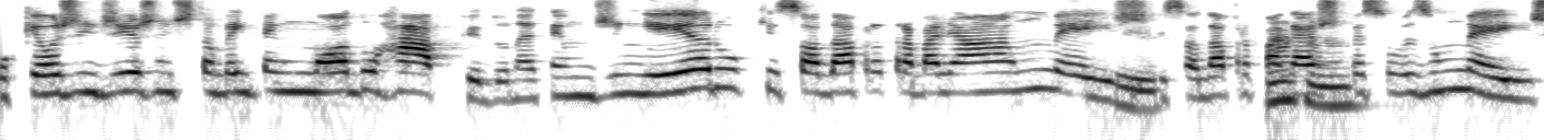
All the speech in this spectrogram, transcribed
Porque hoje em dia a gente também tem um modo rápido, né? Tem um dinheiro que só dá para trabalhar um mês, Isso. que só dá para pagar uhum. as pessoas um mês.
